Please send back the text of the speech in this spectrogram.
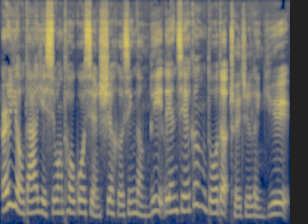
而友达也希望透过显示核心能力，连接更多的垂直领域。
